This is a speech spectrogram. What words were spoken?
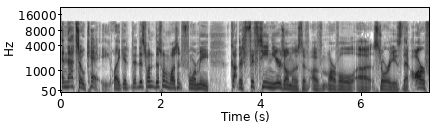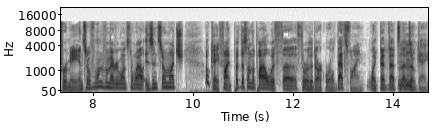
And that's okay. Like it, this one this one wasn't for me. God there's 15 years almost of, of marvel uh stories that are for me. And so if one of them every once in a while isn't so much okay fine. Put this on the pile with uh, thor the dark world. That's fine. Like that that's that's okay.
